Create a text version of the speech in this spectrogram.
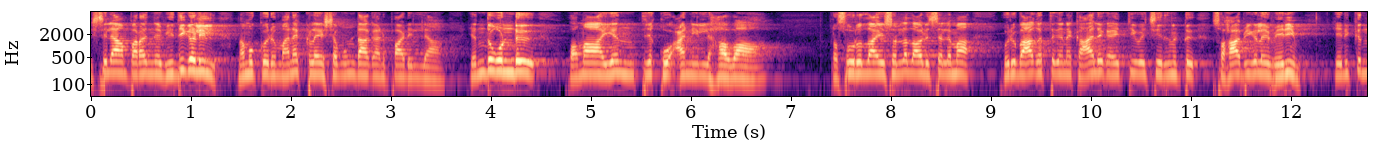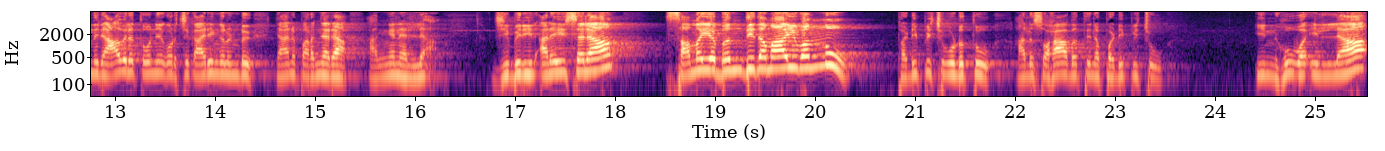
ഇസ്ലാം പറഞ്ഞ വിധികളിൽ നമുക്കൊരു മനക്ലേശം ഉണ്ടാകാൻ പാടില്ല. എന്തുകൊണ്ട്? അനിൽ ഹവാ. സ്വല്ലല്ലാഹു അലൈഹി വസല്ലമ ഒരു ഭാഗത്ത് ഇങ്ങനെ കാൽ കയറ്റി വെച്ചിരുന്നിട്ട് സ്വഹാബികളെ വരും. എനിക്കിന്ന് രാവിലെ തോന്നിയ കുറച്ച് കാര്യങ്ങളുണ്ട്. ഞാൻ പറഞ്ഞുതരാം അങ്ങനെയല്ല. ജിബിരിൽ അലൈഹിസ്സലാം സമയബന്ധിതമായി വന്നു. പഠിപ്പിച്ചു കൊടുത്തു. അത് സ്വഹാബത്തിനെ പഠിപ്പിച്ചു. ഇൻഹുവ ഇല്ല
